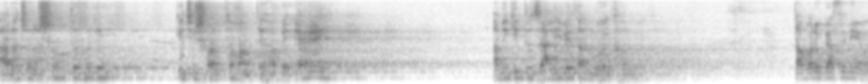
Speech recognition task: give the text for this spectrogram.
আলোচনা শুনতে হলে কিছু শর্ত মানতে হবে। এই আমি কিন্তু জালিবে টানবো এখন। তাবারও কাছে নিও।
